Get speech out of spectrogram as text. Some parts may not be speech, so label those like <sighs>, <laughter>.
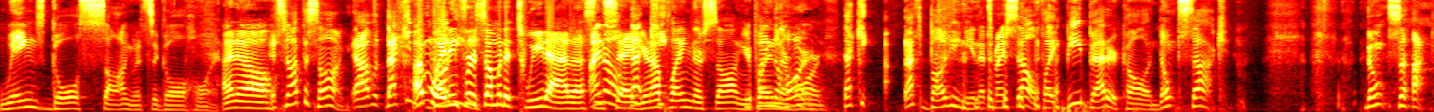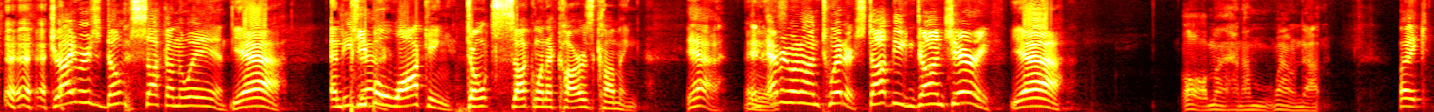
Wings goal song it's the goal horn. I know. It's not the song. I that keeps I'm waiting for me. someone to tweet at us and know, say, "You're not playing their song. You're, You're playing, the their horn. horn." That keep, that's bugging me, and that's myself. like, be better, Colin. Don't suck. Don't suck. Drivers don't suck on the way in. Yeah. And Be people better. walking don't suck when a car's coming. Yeah. And everyone on Twitter, stop being Don Cherry. Yeah. Oh man, I'm wound up. Like,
